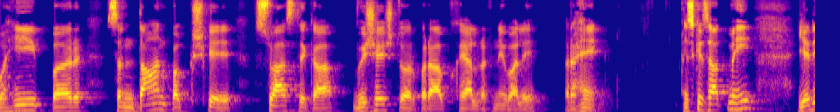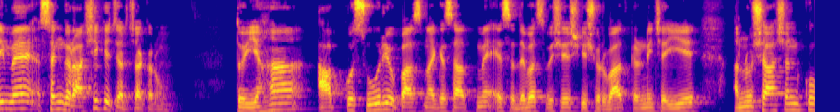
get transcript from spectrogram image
वहीं पर संतान पक्ष के स्वास्थ्य का विशेष तौर पर आप ख्याल रखने वाले रहें। इसके साथ में ही यदि मैं संघ राशि की चर्चा करूँ तो यहाँ आपको सूर्य उपासना के साथ में इस दिवस विशेष की शुरुआत करनी चाहिए। अनुशासन को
